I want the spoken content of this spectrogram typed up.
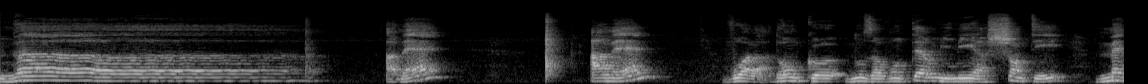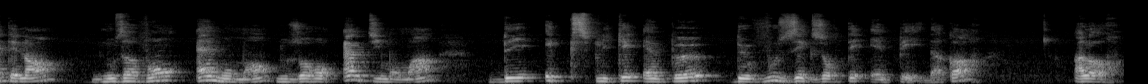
nga. Amen? Amen voilà, donc euh, nous avons terminé à chanter. Maintenant, nous avons un moment, nous aurons un petit moment d'expliquer un peu, de vous exhorter un peu, d'accord? Alors,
